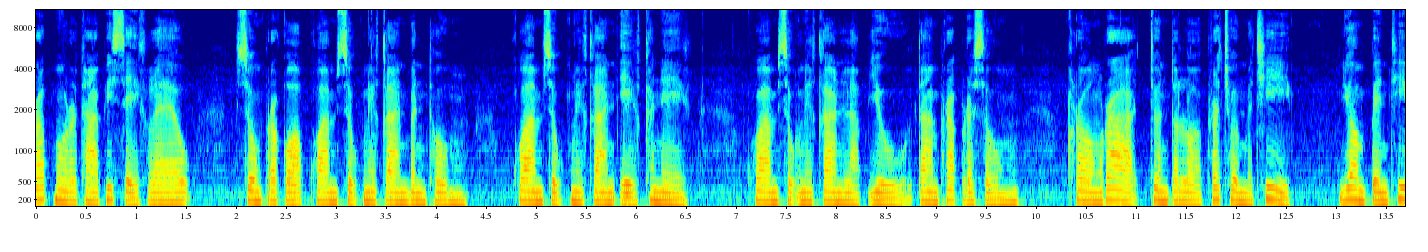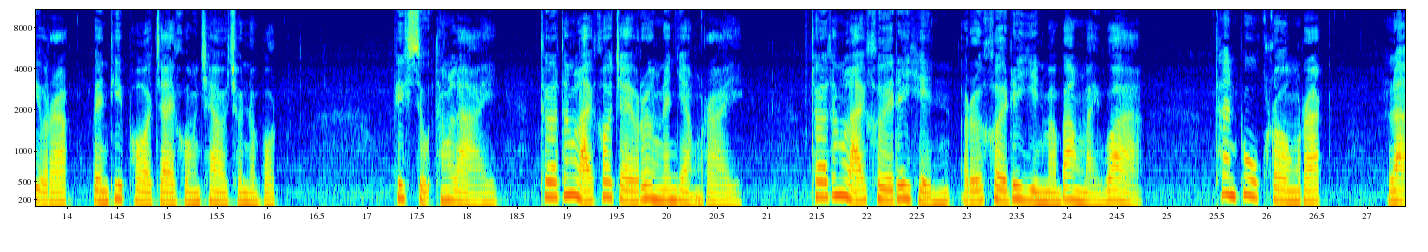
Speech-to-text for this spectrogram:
รับมรธาพิเศษแล้ว ทรงประกอบความสุขในการบรรทม ความสุขในการเอกเนก ความสุขในการหลับอยู่ตามพระประสงค์ ครองราชจนตลอดพระชนมชีพ ย่อมเป็นที่รักเป็นที่พอใจของชาวชนบท ภิกษุทั้งหลาย เธอทั้งหลายเข้าใจเรื่องนั้นอย่างไร เธอทั้งหลายเคยได้เห็นหรือเคยได้ยินมาบ้างไหมว่า ท่านผู้ครองรัฐ ละ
